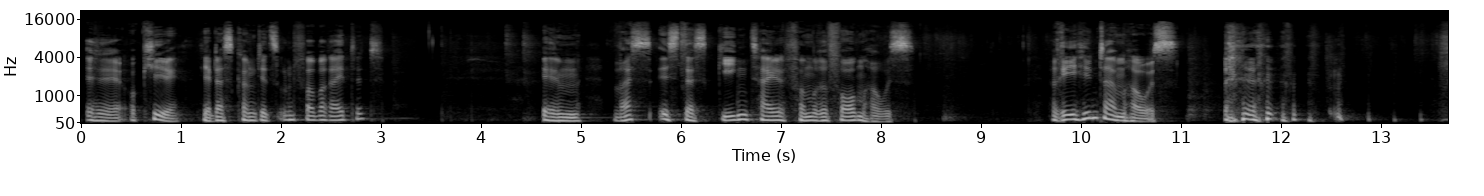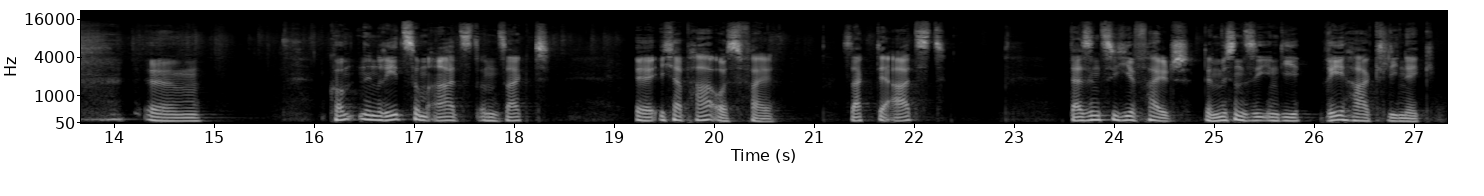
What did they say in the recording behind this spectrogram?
Äh, okay. Ja, das kommt jetzt unvorbereitet. Ähm, was ist das Gegenteil vom Reformhaus? Reh hinterm Haus. ähm, kommt ein Reh zum Arzt und sagt, äh, ich habe Haarausfall. Sagt der Arzt, da sind Sie hier falsch. Dann müssen Sie in die Reha-Klinik.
